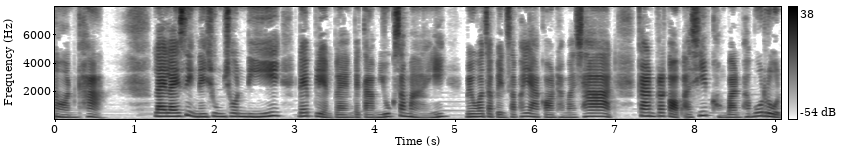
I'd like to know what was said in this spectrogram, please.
นอนค่ะ หลายๆ สิ่งในชุมชนนี้ได้เปลี่ยนแปลงไปตามยุคสมัย ไม่ว่าจะเป็นทรัพยากรธรรมชาติ การประกอบอาชีพของบรรพบุรุษ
